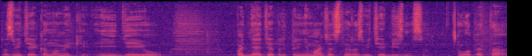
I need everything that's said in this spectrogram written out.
развития экономики и идею поднятия предпринимательства и развития бизнеса. Вот, это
